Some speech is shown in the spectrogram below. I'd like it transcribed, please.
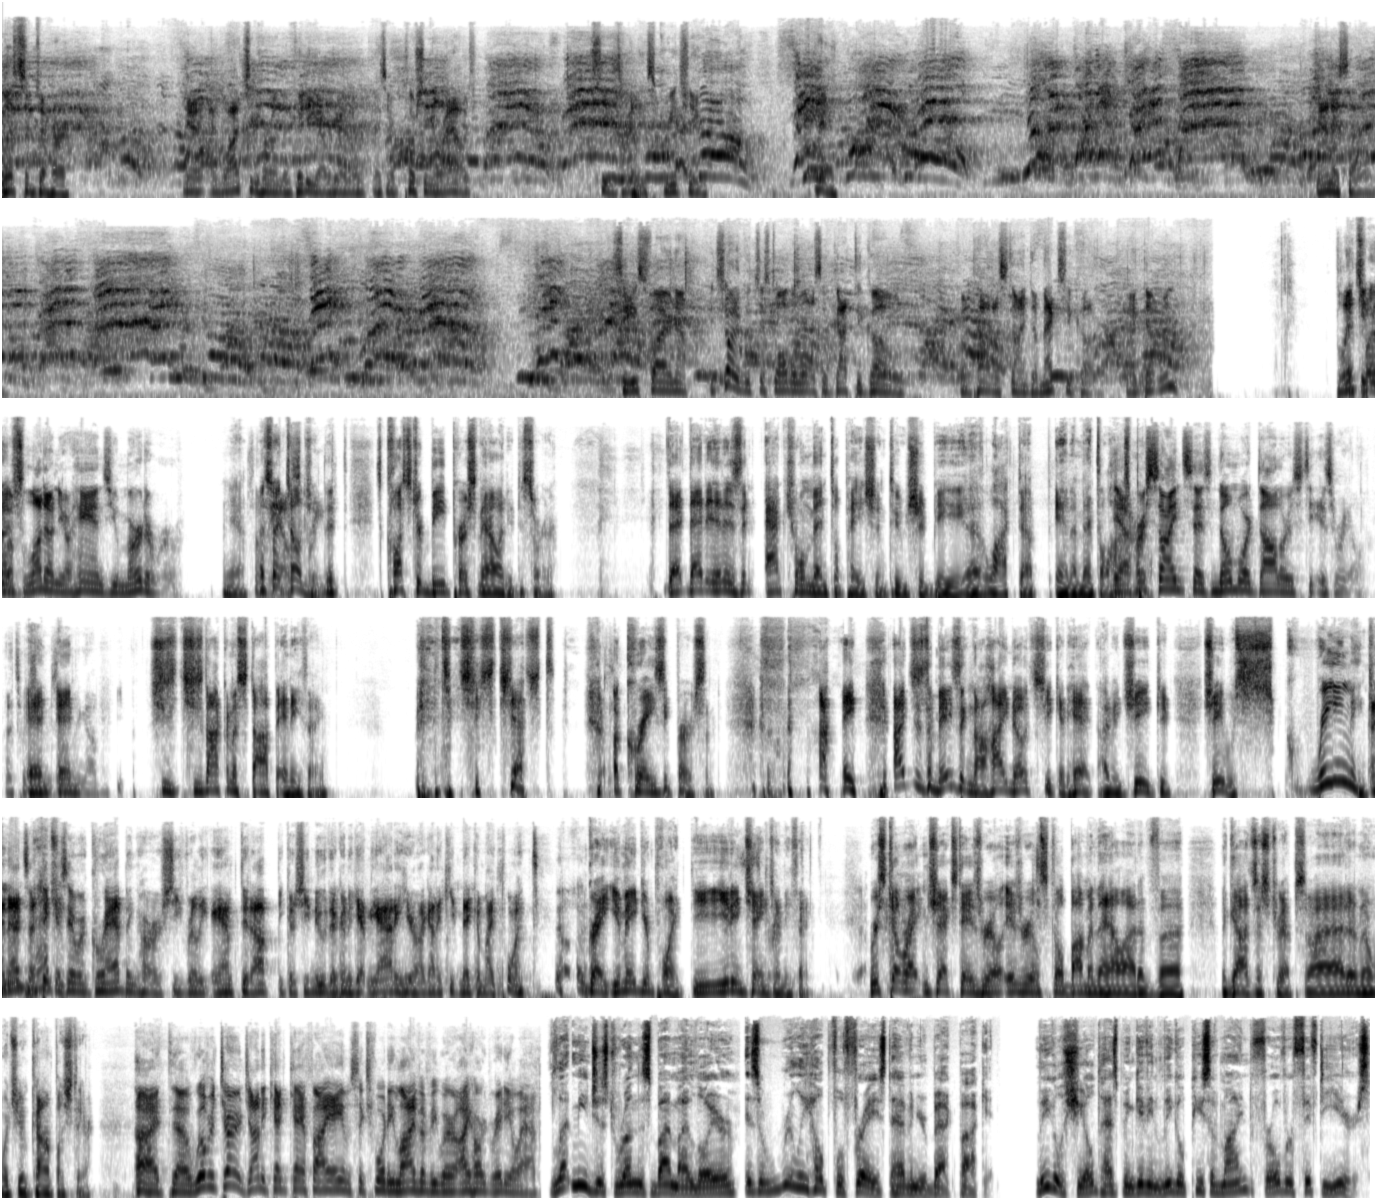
Listen to her. Yeah, I'm watching her on the video here as they're pushing her out. She's really screeching. Yeah. Genocide. ceasefire now. It started with just all the walls have got to go from Palestine to Mexico. Like that one? Blinken what you have blood on your hands, you murderer. Yeah, that's what I told you. screamed. That it's cluster B personality disorder. That that it is an actual mental patient who should be uh, locked up in a mental Yeah, hospital. Yeah, her sign says no more dollars to Israel. That's what and she was holding up. she's she's not going to stop anything. she's just a crazy person. I mean, I just amazing the high notes she could hit. I mean, she could she was screaming. Can And that's, I think, as they were grabbing her, she really amped it up because she knew they're going to get me out of here. I got to keep making my point. Great. You made your point. You, you didn't change anything. We're still writing checks to Israel. Israel's still bombing the hell out of uh, the Gaza Strip. So I, I don't know what you accomplished there. All right, uh, we'll return. Johnny Kent, KFI AM 640, live everywhere, iHeartRadio app. Let me just run this by my lawyer is a really helpful phrase to have in your back pocket. Legal Shield has been giving legal peace of mind for over 50 years.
